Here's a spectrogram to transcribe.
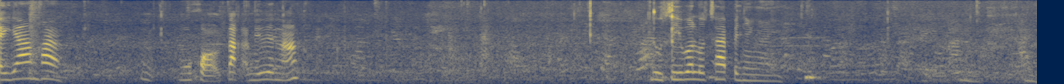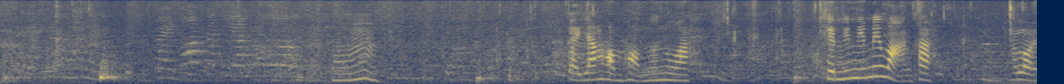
ก่ย่างค่ะอืมหมูขอตักอันนี้เลยนะ ดูซิว่ารสชาติเป็นยังไงอือไก่ย่างหอมๆนัวๆ เค็มนิดๆ ไม่หวานค่ะ อร่อย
